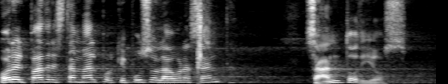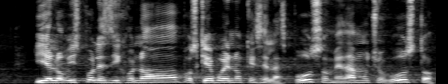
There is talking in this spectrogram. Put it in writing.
Ahora el padre está mal porque puso la hora santa. Santo Dios. Y el obispo les dijo, no, pues qué bueno que se las puso, me da mucho gusto.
